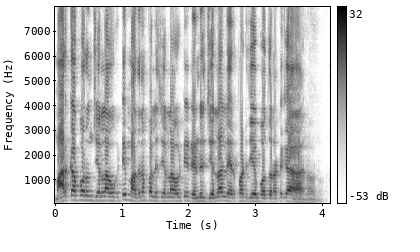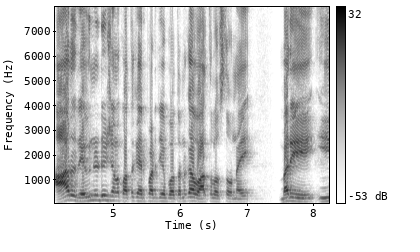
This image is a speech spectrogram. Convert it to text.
మార్కాపురం జిల్లా ఒకటి మదనపల్లి జిల్లా ఒకటి రెండు జిల్లాలు ఏర్పాటు చేయబోతున్నట్టుగా. ఆరు రెవెన్యూ డివిజన్లు కొత్తగా ఏర్పాటు చేయబోతున్నట్టుగా వార్తలు వస్తున్నాయి మరి ఈ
